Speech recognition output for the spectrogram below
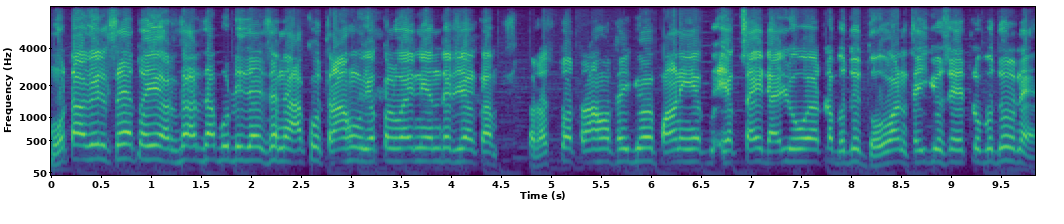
મોટા વ્હીલ છે તો એ અડધા અડધા બુડી જાય છે ને આખું ત્રાહું એકલવાયની અંદર જે કામ રસ્તો ત્રાહો થઈ ગયો હોય, પાણી એક એક સાઈડ હાલ્યું હોય, એટલે બધું ધોવાણ થઈ ગયું છે, એટલું બધું ને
